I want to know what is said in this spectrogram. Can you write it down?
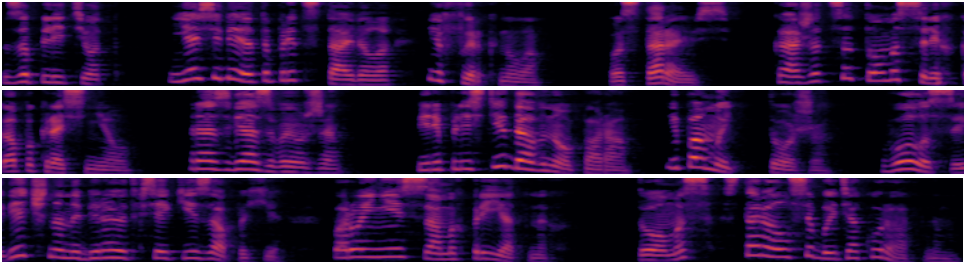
заплетет. Я себе это представила и фыркнула. Постараюсь. Кажется, Томас слегка покраснел. Развязывай уже. Переплести давно пора. И помыть тоже. Волосы вечно набирают всякие запахи, порой не из самых приятных. Томас старался быть аккуратным.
